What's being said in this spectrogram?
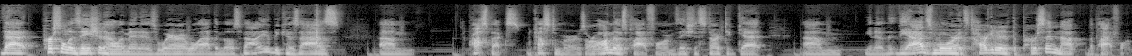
that personalization element is where it will add the most value because as um, prospects customers are on those platforms, they should start to get, um, you know, the, the, ads more, it's targeted at the person, not the platform.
